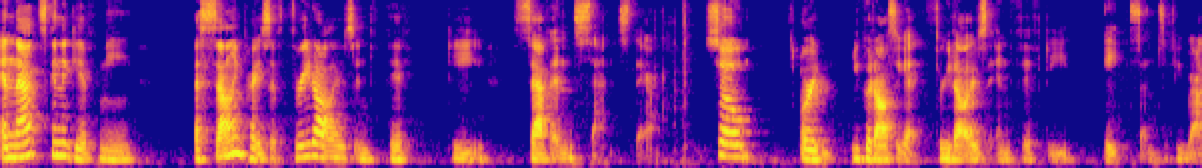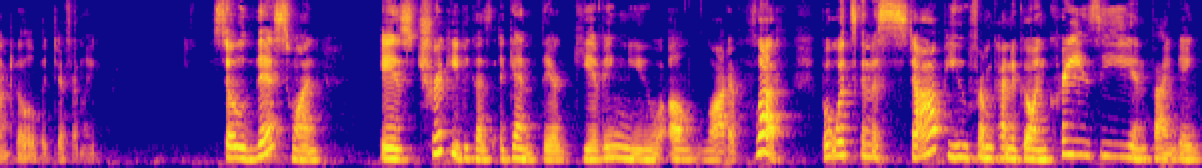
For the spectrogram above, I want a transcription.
And that's going to give me a selling price of $3.57 there. So, or you could also get $3.58 if you round it a little bit differently. So, this one is tricky because, again, they're giving you a lot of fluff. But what's going to stop you from kind of going crazy and finding,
